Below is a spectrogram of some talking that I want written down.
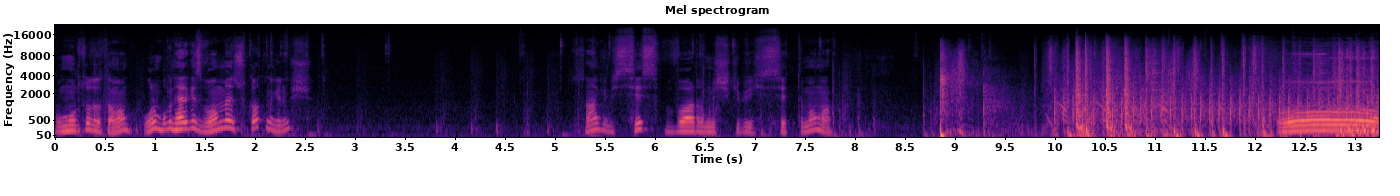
Bu Murto da tamam. Oğlum bugün herkes one man squad mı girmiş? Sanki bir ses varmış gibi hissettim ama. Oo.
